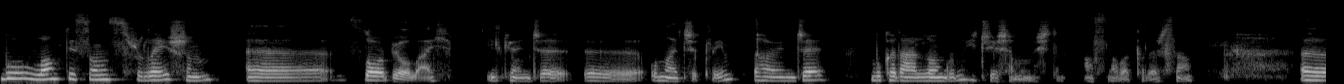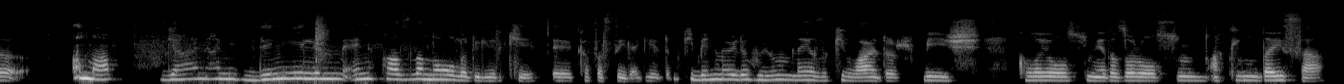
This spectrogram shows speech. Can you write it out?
Bu long distance relation e, zor bir olay. İlk önce e, onu açıklayayım. Daha önce bu kadar longunu hiç yaşamamıştım aslına bakılırsa. E, ama yani hani deneyelim en fazla ne olabilir ki e, kafasıyla girdim ki benim öyle huyum ne yazık ki vardır. Bir iş kolay olsun ya da zor olsun aklımdaysa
